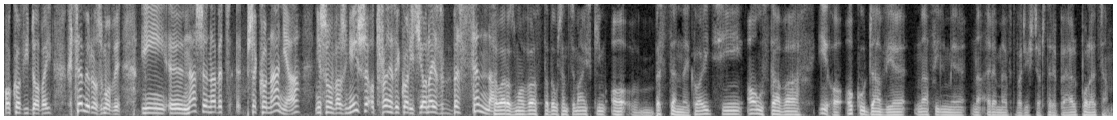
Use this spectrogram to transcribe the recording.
o covidowej. Chcemy rozmowy i y, nasze nawet przekonania nie są ważniejsze od trwania tej koalicji. Ona jest bezcenna. Cała rozmowa z Tadeuszem Cymańskim o bezcennej koalicji, o ustawach i o Okudżawie na filmie na rmf24.pl. Polecam.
